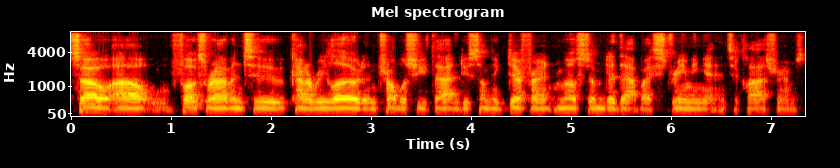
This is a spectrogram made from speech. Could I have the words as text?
So uh, folks were having to kind of reload and troubleshoot that and do something different. Most of them did that by streaming it into classrooms.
